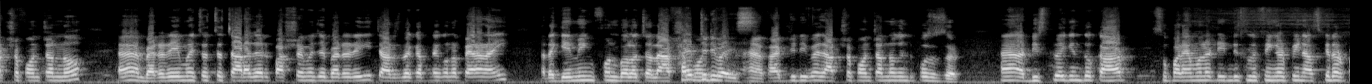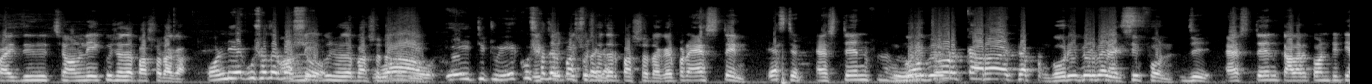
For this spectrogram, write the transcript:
আটশো পঞ্চান্ন। হ্যাঁ ব্যাটারি এমএচ হচ্ছে চার হাজার পাঁচশো এমএচ এর ব্যাটারি চার্জ ব্যাকআপ নিয়ে কোনো প্যারা নাই। একটা গেমিং ফোন বলা চলে 5G device। হ্যাঁ ফাইভ জি ডিভাইস আটশো পঞ্চান্ন কিন্তু প্রসেসর হ্যাঁ ডিসপ্লে কিন্তু curve super AMOLED in display fingerprint আজকে এটার প্রাইস দিয়ে দিচ্ছে অনলি একুশ হাজার পাঁচশো টাকা। অনলি একুশ হাজার অনলি পাঁচশো একুশ হাজার পাঁচশো টাকা ওয়াও এইটটি টু একুশ হাজার পাঁচশো একুশ টাকা হাজার পাঁচশো টাকা। এরপর S ten estate S ten গরিবের কারা একটা গরিবের। ফ্ল্যাগশিপ ফোন জি। এস টেন কালার কোয়ান্টিটি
